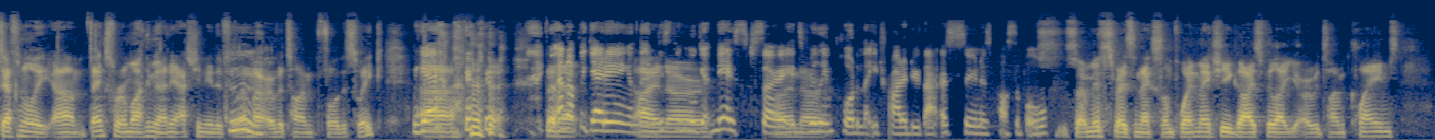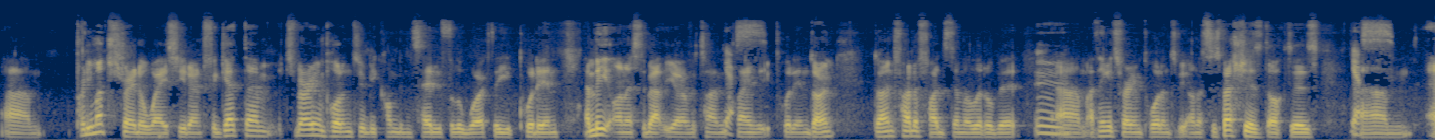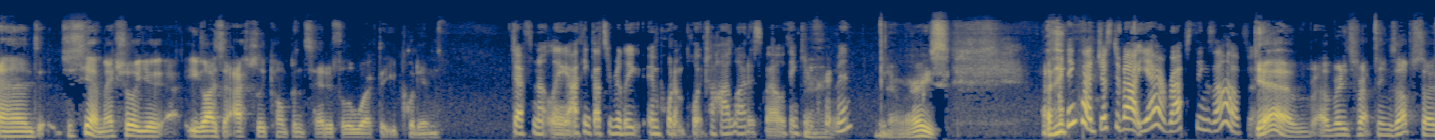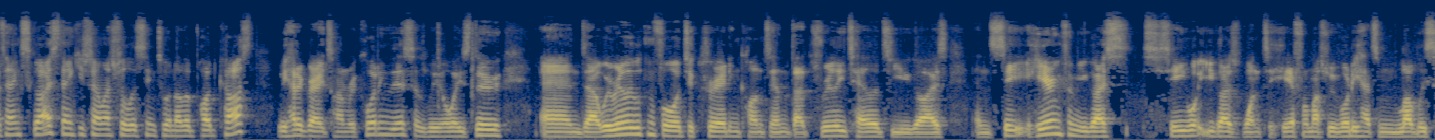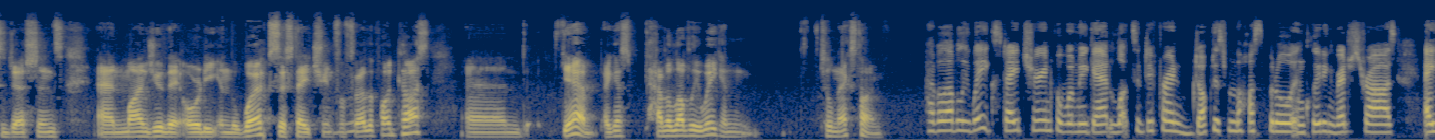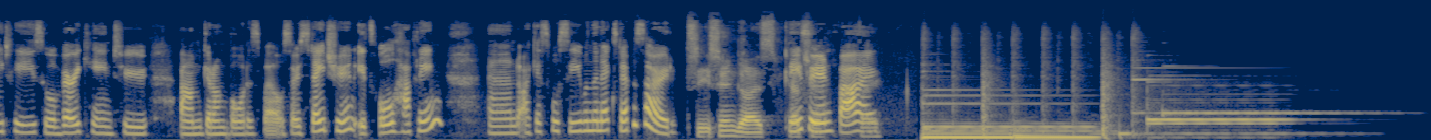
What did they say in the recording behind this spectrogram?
Definitely. Um, thanks for reminding me. I actually need to fill out Mm. my overtime for this week. Yeah. Uh, You'll end uh, up forgetting, and I then this thing will get missed. So I it's know. really important that you try to do that as soon as possible. So, Miss raised an excellent point. Make sure you guys fill out your overtime claims um, pretty much straight away so you don't forget them. It's very important to be compensated for the work that you put in and be honest about the overtime Yes. claims that you put in. Don't don't try to fudge them a little bit. Mm, Um, I think it's very important to be honest, especially as doctors. Yes. Um, and just yeah, make sure you you guys are actually compensated for the work that you put in. Definitely. I think that's a really important point to highlight as well. Thank you, Mhm. Critman. No worries. I I think think that just about, yeah, wraps things up. yeah, I'm ready to wrap things up. So thanks, guys. Thank you so much for listening to another podcast. We had a great time recording this, as we always do, and uh, we're really looking forward to creating content that's really tailored to you guys and see hearing from you guys, see what you guys want to hear from us. We've already had some lovely suggestions, and mind you, they're already in the works. So stay tuned for Mhm. further podcasts. And yeah, I guess have a lovely week, and till next time. Have a lovely week. Stay tuned for when we get lots of different doctors from the hospital, including registrars, ATs who are very keen to um, get on board as well. So stay tuned. It's all happening. And I guess we'll see you in the next episode. See you soon, guys. See you Catch soon. Bye. Bye.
